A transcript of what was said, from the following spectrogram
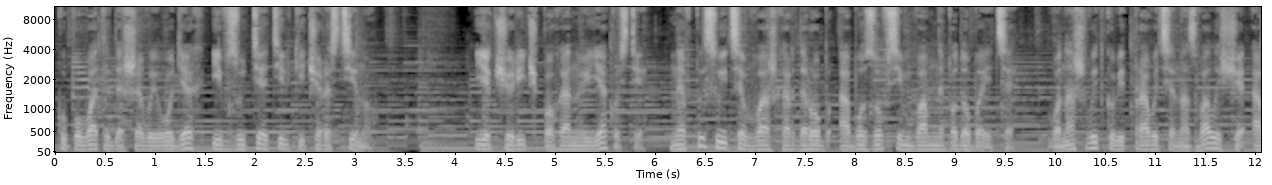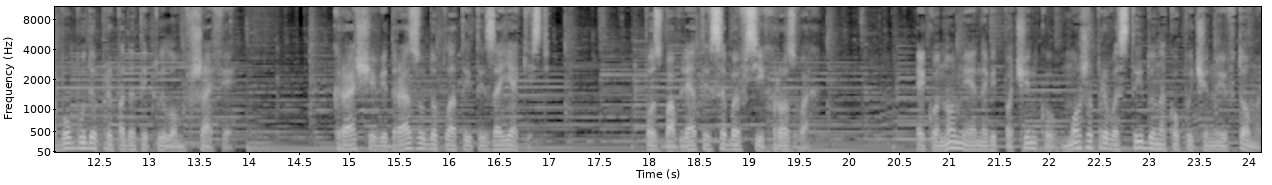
Купувати дешевий одяг і взуття тільки через ціну. Якщо річ поганої якості, не вписується в ваш гардероб або зовсім вам не подобається, вона швидко відправиться на звалище або буде припадати пилом в шафі. Краще відразу доплатити за якість, позбавляти себе всіх розваг. Економія на відпочинку може привести до накопиченої втоми.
